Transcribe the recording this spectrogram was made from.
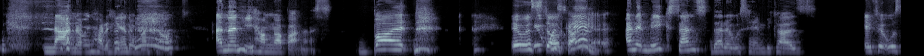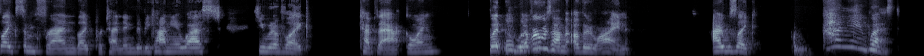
not knowing how to handle myself, and then he hung up on us. But it was it still was Kanye, him. and it makes sense that it was him because if it was like some friend like pretending to be Kanye West, he would have like kept the act going. But mm-hmm. whoever was on the other line, I was like, Kanye West,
